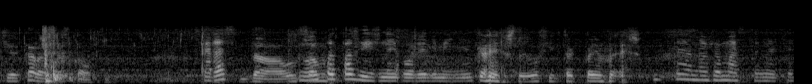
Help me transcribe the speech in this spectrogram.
Теперь карась остался. Карась? Да, он Ну, сам... он подвижный более или менее. Конечно, его фиг так поймаешь. Да, она уже мастер, знаете.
